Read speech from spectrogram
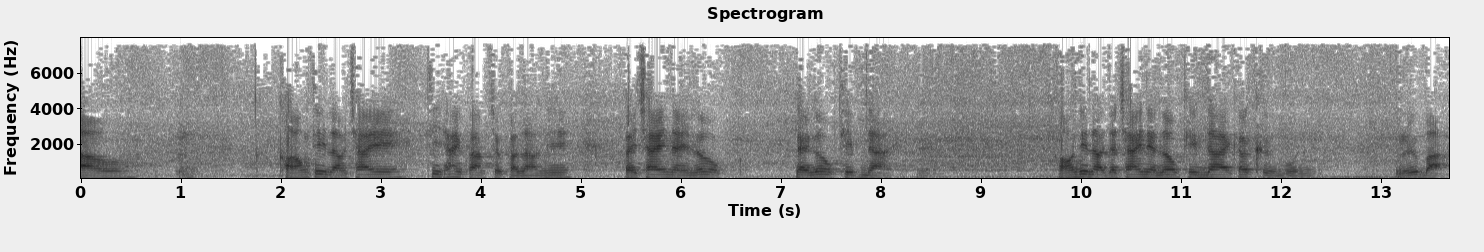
เอา ของที่เราใช้ที่ให้ความสุขกับเรานี้ ไปใช้ในโลกในโลกทิพย์ได้ ของที่เราจะใช้ในโลกทิพย์ได้ก็คือบุญหรือบาป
